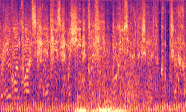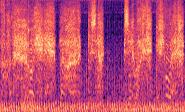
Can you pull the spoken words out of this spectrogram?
for Avon Hertz and his machine Cliffy. Okay, sir, sir, oh, yeah. Now, listen. Think about it. If you were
